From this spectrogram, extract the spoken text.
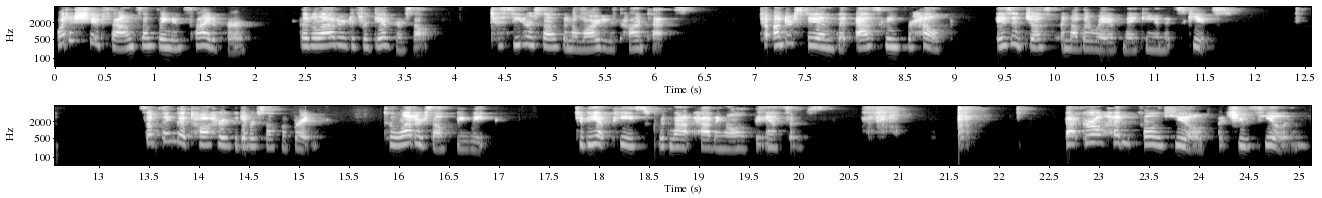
What if she had found something inside of her that allowed her to forgive herself, to see herself in a larger context, to understand that asking for help isn't just another way of making an excuse? Something that taught her to give herself a break, to let herself be weak, to be at peace with not having all of the answers. That girl hadn't fully healed, but she was healing.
